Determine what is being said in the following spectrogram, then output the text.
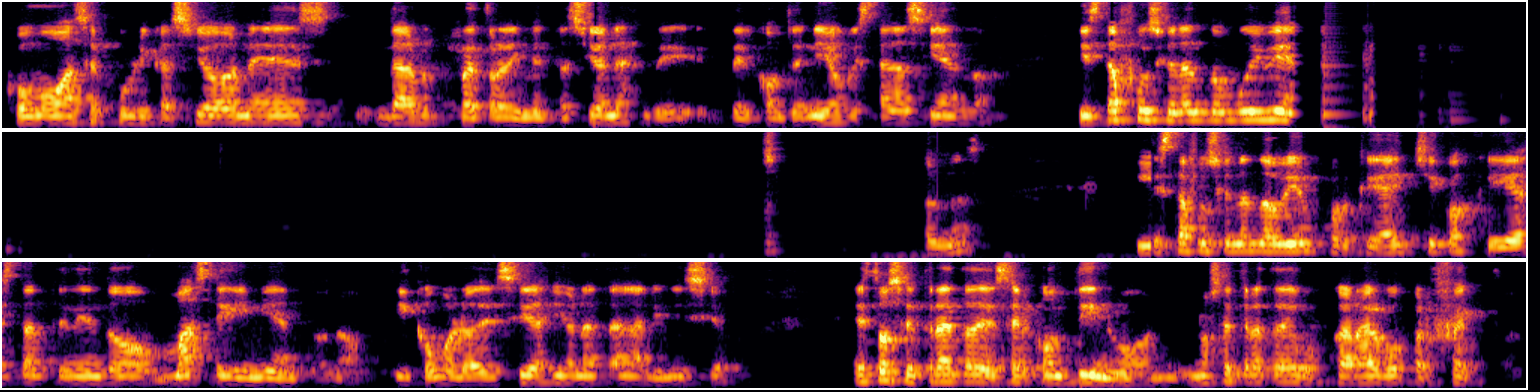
cómo hacer publicaciones, dar retroalimentaciones de, del contenido que están haciendo y está funcionando muy bien. Y está funcionando bien porque hay chicos que ya están teniendo más seguimiento, ¿no? Y como lo decías, Jonathan, al inicio, esto se trata de ser continuo, no se trata de buscar algo perfecto,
